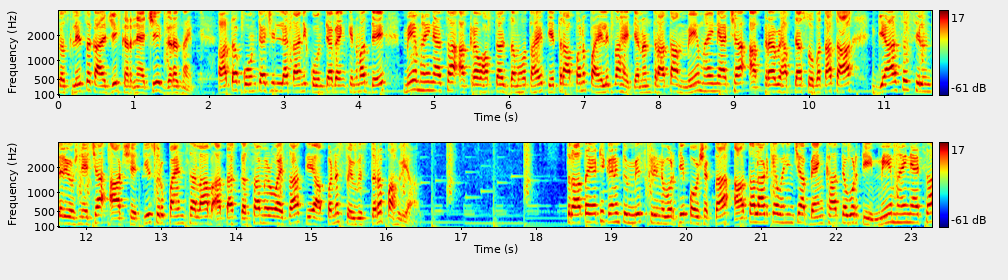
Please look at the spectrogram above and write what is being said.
कसलीच काळजी करण्याची गरज नाही. आता कोणत्या जिल्ह्यात आणि कोणत्या बँकेमध्ये मे महिन्याचा अकरावा हप्ता जमा होत आहे ते तर आपण पाहिलेच आहे. त्यानंतर आता मे महिन्याच्या अकराव्या हप्त्यासोबत आता गॅस सिलेंडर योजनेच्या आठशे तीस रुपयांचा लाभ आता कसा मिळवायचा ते आपण सविस्तर पाहूया. तर आता या ठिकाणी तुम्ही स्क्रीनवरती पाहू शकता. आता लाडक्या बहिणींच्या बँक खात्यावरती मे महिन्याचा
